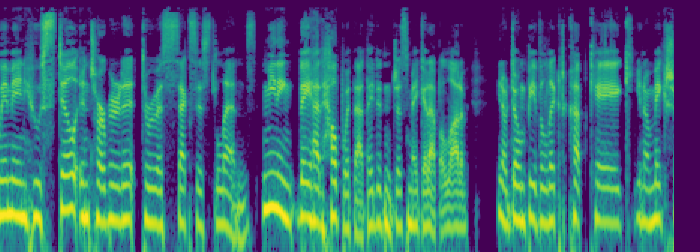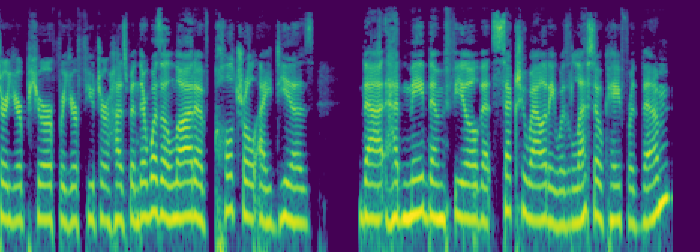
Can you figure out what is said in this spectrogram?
women who still interpreted it through a sexist lens, meaning they had help with that. They didn't just make it up. A lot of, you know, don't be the licked cupcake, you know, make sure you're pure for your future husband. There was a lot of cultural ideas that had made them feel that sexuality was less okay for them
